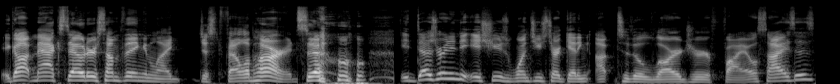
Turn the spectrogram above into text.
it got maxed out or something, and like just fell apart. So it does run into issues once you start getting up to the larger file sizes.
